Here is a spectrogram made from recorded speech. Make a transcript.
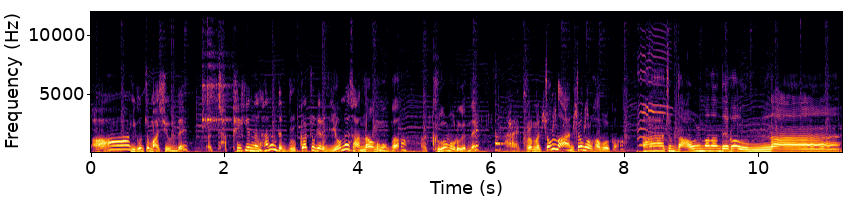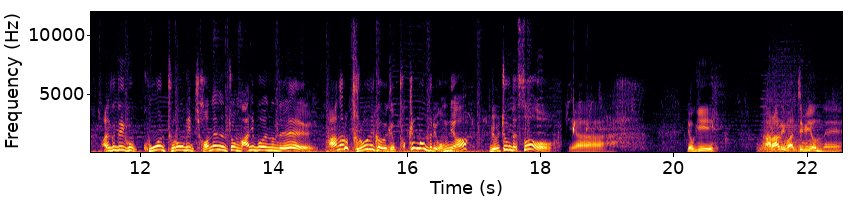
아, 이건 좀 아쉬운데? 아, 잡히기는 하는데 물가 쪽에 위험해서 안 나오는 건가? 아, 그걸 모르겠네? 아, 그러면 좀 더 안쪽으로 가볼까? 아, 좀 나올 만한 데가 없나? 아니, 근데 이거 공원 들어오기 전에는 좀 많이 보였는데 안으로 들어오니까 왜 이렇게 포켓몬들이 없냐? 멸종됐어. 이야, 여기 아라리 맛집이었네.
